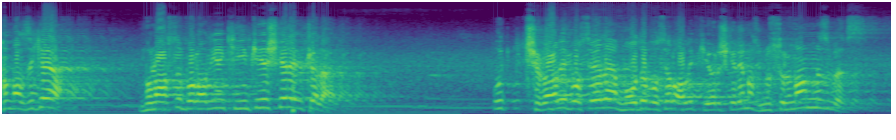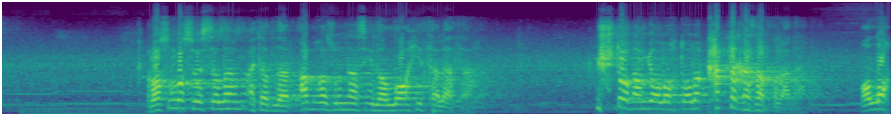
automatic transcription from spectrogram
namoziga munosib bo'ladigan kiyim kiyish kerak ukalar. U chiroyli bo'lsanglar, moda bo'lsanglar olib kiyarish kerak emas, musulmonmiz biz. Rasululloh sollallohu alayhi vasallam aytadilar: "Abghazun nas ilallohi thalatha." Uchta odamga Alloh taolo qattiq g'azab qiladi. Alloh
